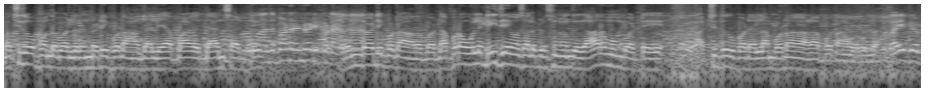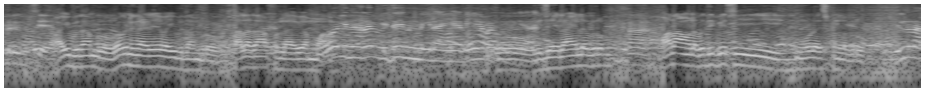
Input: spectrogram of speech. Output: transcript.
மச்சித் ஓப்பன் அந்த பாட்டில் ரெண்டு வாட்டி போட்டாங்க ஜாலியாக பா டான்ஸ் ஆட்டு. அந்த பாட்டு ரெண்டு வாட்டி போட்டாங்க ரெண்டு வாட்டி போட்டாங்க அந்த பாட்டு. அப்புறம் உள்ள டிஜேவும் செலிப்ரேஷன் வந்து ஆரம்பம் பாட்டு அச்சுத்துக்கு பாட்டு எல்லாம் போட்டால் நல்லா போட்டாங்க ப்ரோ உள்ள. வைப் எப்படி இருந்துச்சு? வைப்பு தான் ப்ரோ ரோகிணினாலே வைப்பு தான் ப்ரோ தலை தான் ஃபுல்லாகவே அம்மா. விஜய் ப்ரோ விஜய்லாம் இல்லை ப்ரோ ஆனால் அவங்கள பற்றி பேசி மூட யூஸ் பண்ணல ப்ரோ இல்லடா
